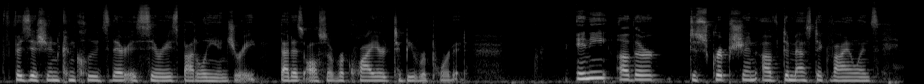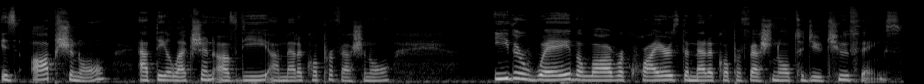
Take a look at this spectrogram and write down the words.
physician concludes there is serious bodily injury, that is also required to be reported. Any other description of domestic violence is optional at the election of the uh, medical professional Either way, the law requires the medical professional to do two things.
